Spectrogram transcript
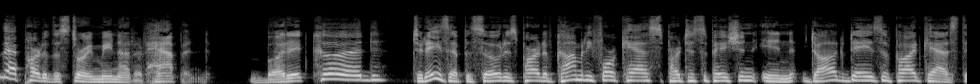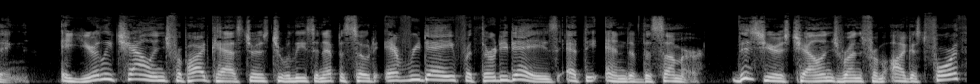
that part of the story may not have happened, but it could. Today's episode is part of Comedy Forecast's participation in Dog Days of Podcasting, a yearly challenge for podcasters to release an episode every day for 30 days at the end of the summer. This year's challenge runs from August 4th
